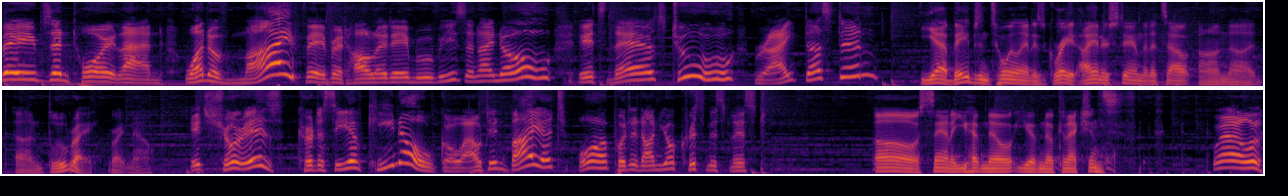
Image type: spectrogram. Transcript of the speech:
Babes in Toyland, one of my favorite holiday movies, and I know it's theirs too, right, Dustin? Yeah, Babes in Toyland is great. I understand that it's out on uh, on Blu-ray right now. It sure is, courtesy of Kino. Go out and buy it, or put it on your Christmas list. Oh, Santa, you have no you have no connections. Well,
